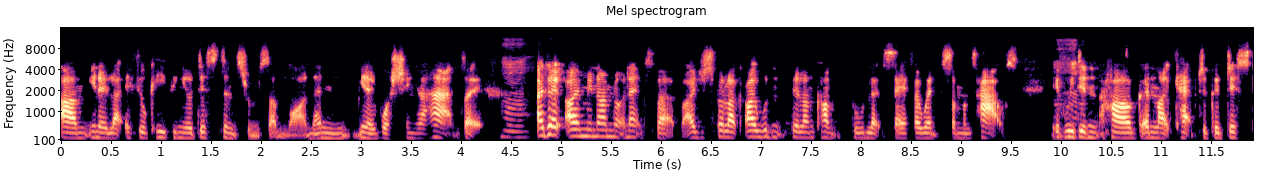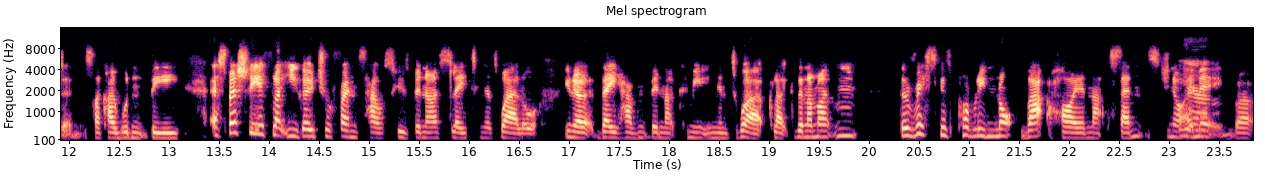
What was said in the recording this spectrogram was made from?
Um, you know, like if you're keeping your distance from someone and you know washing your hands, like mm, I don't. I mean, I'm not an expert, but I just feel like I wouldn't feel uncomfortable. Let's say if I went to someone's house, if we mhm, didn't hug and like kept a good distance, like I wouldn't be. Especially if like you go to your friend's house who's been isolating as well, or you know like, they haven't been like commuting into work. Like then I'm like, mm, the risk is probably not that high in that sense. Do you know what Yeah. I mean? But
